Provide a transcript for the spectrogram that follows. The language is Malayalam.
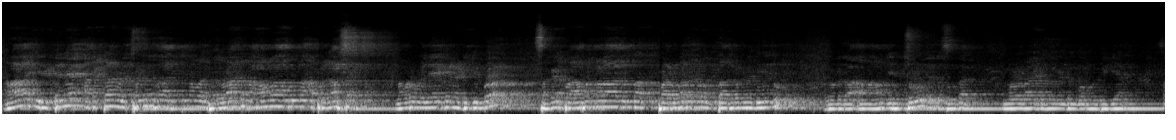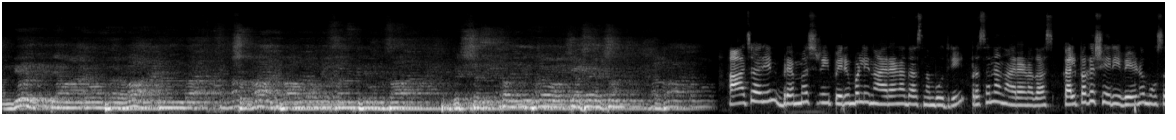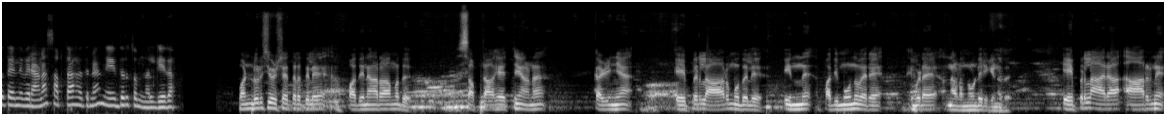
ആ ഇരുട്ടിനെ അകറ്റാൻ വെളിച്ചത്തിന് സാധിക്കുന്ന പോലെ ഭഗവാന്റെ നാമമാകുന്ന ആ പ്രകാശം നമ്മുടെ ഉള്ളിലേക്ക് നടിക്കുമ്പോൾ സകല പാപങ്ങളാകുന്ന പർവതങ്ങളും തകർന്നു വീഴുന്നു അതുകൊണ്ട് ദാ ആ നാം ജനിച്ചു എന്ന് സൂതൻ നമ്മളോടായിട്ട് വീണ്ടും ബഹുമിപ്പിക്കുക ഭഗവാൻ അനന്ത ആചാര്യൻ ബ്രഹ്മശ്രീ പെരുമ്പള്ളി നാരായണദാസ് നമ്പൂതിരി പ്രസന്ന നാരായണദാസ് കൽപ്പകശ്ശേരി വേണുമൂസത്ത് എന്നിവരാണ് സപ്താഹത്തിന് നേതൃത്വം നൽകിയത്. വണ്ടൂർ ശിവക്ഷേത്രത്തിലെ പതിനാറാമത് സപ്താഹയജ്ഞയാണ് കഴിഞ്ഞ ഏപ്രിൽ ആറ് മുതൽ ഇന്ന് പതിമൂന്ന് വരെ ഇവിടെ നടന്നുകൊണ്ടിരിക്കുന്നത്. ഏപ്രിൽ ആരാ ആറിന്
